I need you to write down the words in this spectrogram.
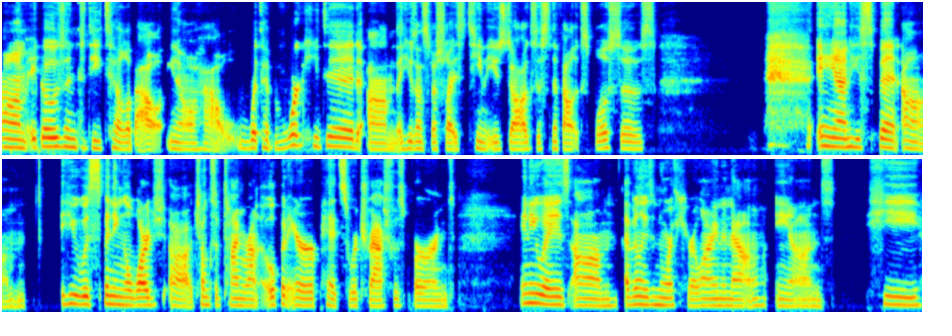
Um, it goes into detail about, you know, how what type of work he did, um, that he was on a specialized team that used dogs to sniff out explosives. And he spent um he was spending a large uh, chunks of time around open air pits where trash was burned. Anyways, um, Evan in North Carolina now, and he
